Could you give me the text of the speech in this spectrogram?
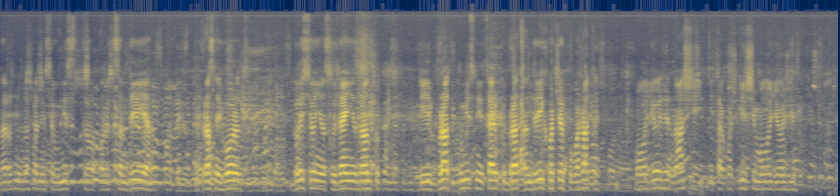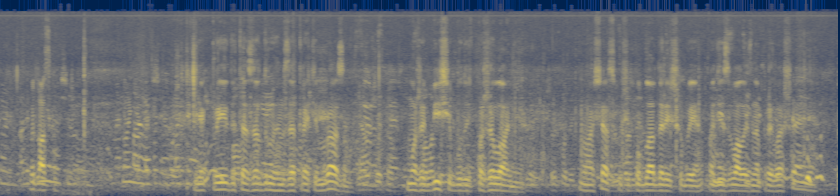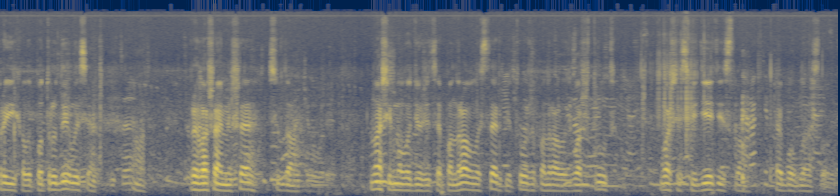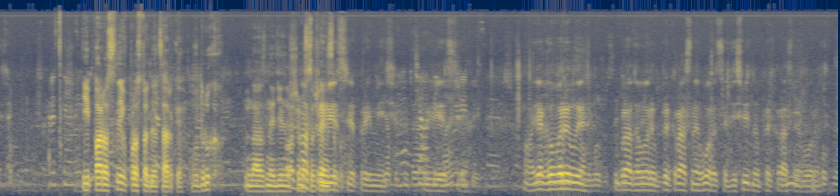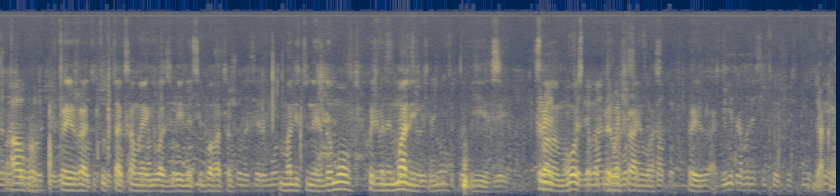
Зараз ми знаходимося в місто Олександрія, прекрасний город. Були сьогодні на служенні зранку. І брат помісної церкви, брат Андрій, хоче побажати молодіжі нашій і також іншій молодіжі. Будь ласка. Як приїдете за другим, за третім разом, може більше будуть пожелання. Ну а зараз хочу поблагодарити, щоб ви одізвались на приглашення, приїхали, потрудилися. От. Приглашаємо ще сюди. Нашій молодіжі це понравилось, церкві теж понравилось ваш труд, ваші свідетельства. Хай Бог благословить. І пару слів просто для церкви. Вдруг на недільнішому служенні. Приветствие прийміть. Привітствия. О, Як говорили, брат говорив, прекрасний город, це дійсно прекрасний город. Приїжджайте. Тут так само, як і у вас в Вінниці, багато молитвених домов, хоч вони маленькі, але є. Славимо Господа, приглашаємо вас. Приїжджайте. Дякую.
